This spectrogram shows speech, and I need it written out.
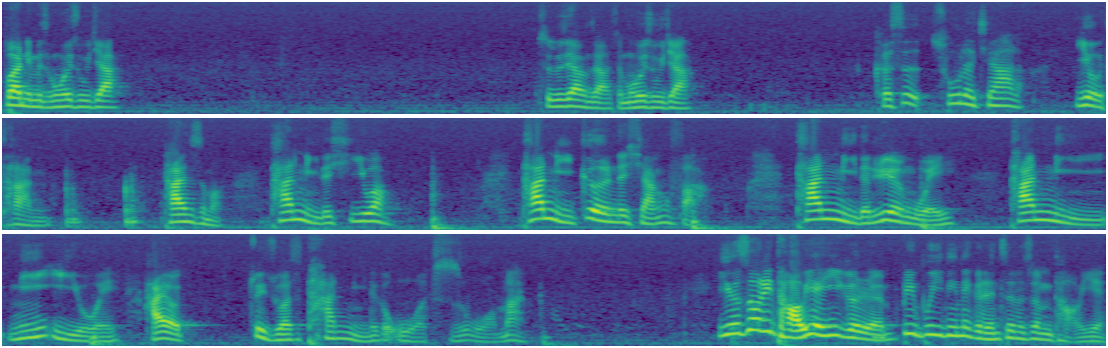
不然你们怎么会出家？是不是这样子啊？怎么会出家？可是出了家了，又贪。贪什么？贪你的希望，贪你个人的想法，贪你的认为，贪你你以为，还有最主要是贪你那个我执我慢。有时候你讨厌一个人，并不一定那个人真的这么讨厌，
